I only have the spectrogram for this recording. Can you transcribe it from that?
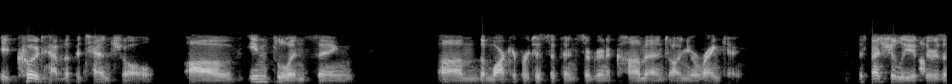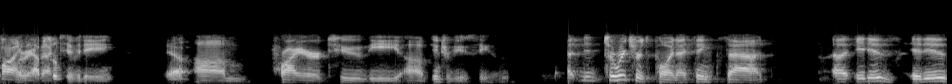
it could have the potential of influencing um, the market participants are going to comment on your ranking, especially if there's a flurry of activity Yeah. um, prior to the uh, interview season. Uh, To Richard's point, I think that uh, it is it is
